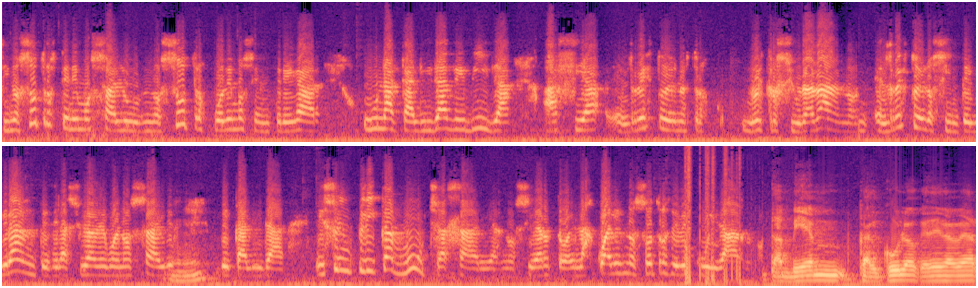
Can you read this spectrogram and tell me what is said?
Si nosotros tenemos salud, nosotros podemos entregar una calidad de vida hacia el resto de nuestros nuestros ciudadanos, el resto de los integrantes de la ciudad de Buenos Aires de calidad. Eso implica muchas áreas, ¿no es cierto?, en las cuales nosotros debemos cuidarnos. También calculo que debe haber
